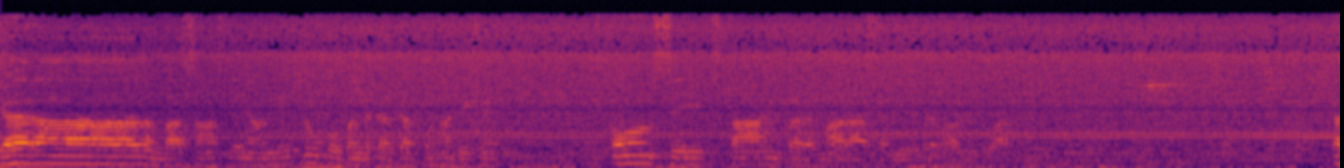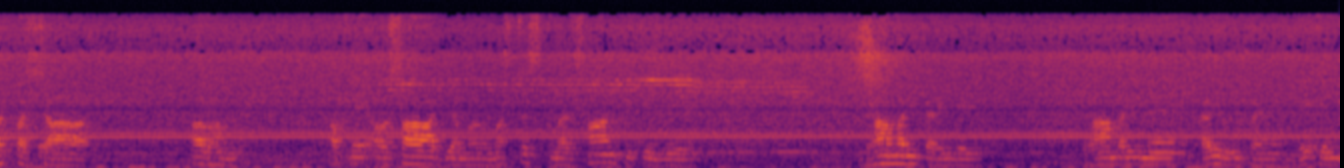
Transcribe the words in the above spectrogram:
गहरा लंबा सांस लें और नेत्रों को बंद कर कर पुनः देखें कौन से स्थान पर हमारा शरीर प्रभावित हुआ। तत्पश्चात अब हम अपने अवसाद या मस्तिष्क में शांति के लिए भ्रामरी करेंगे। भ्रामरी में कई रूप हैं, लेकिन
